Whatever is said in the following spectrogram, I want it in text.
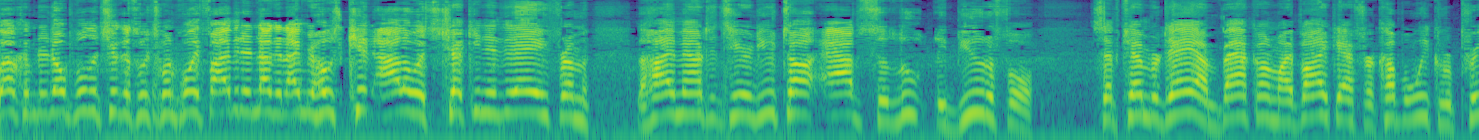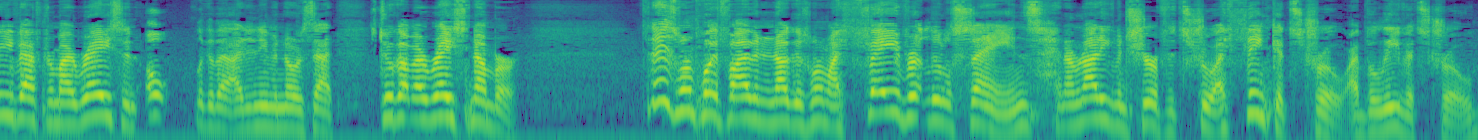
welcome to Don't Pull the Trigger Switch 1.5 in a nugget. I'm your host, Kit Allowitz, checking in today from the high mountains here in Utah. Absolutely beautiful September day. I'm back on my bike after a couple week reprieve after my race, and oh, look at that, I didn't even notice that. Still got my race number. Today's 1.5 in a nugget is one of my favorite little sayings, and I'm not even sure if it's true. I think it's true. I believe it's true.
